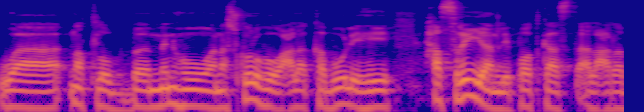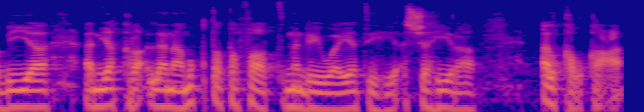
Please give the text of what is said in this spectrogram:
ونطلب منه ونشكره على قبوله حصريا لبودكاست العربية أن يقرأ لنا مقتطفات من روايته الشهيرة القوقعة.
